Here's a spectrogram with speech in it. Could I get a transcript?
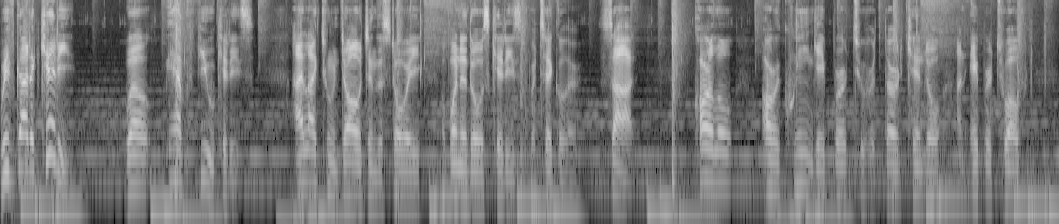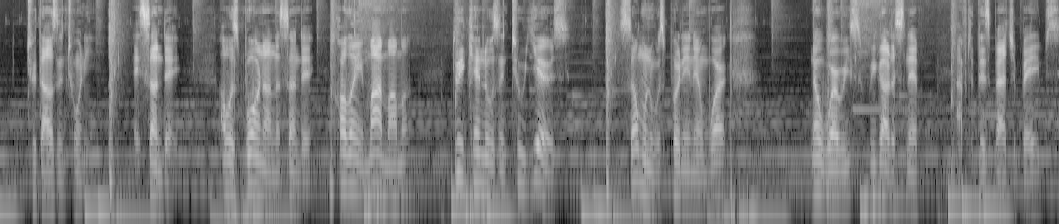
We've got a kitty! Well, we have a few kitties. I like to indulge in the story of one of those kitties in particular, Saad. Carlo, our queen, gave birth to her third Kindle on April 12, 2020, a Sunday. I was born on a Sunday. Carlo ain't my mama. Three Kindles in two years. Someone was putting in work. No worries, we got a snip after this batch of babes.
